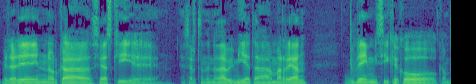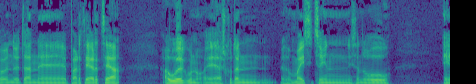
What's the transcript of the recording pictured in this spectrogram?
Beraren aurka zehazki e, ezartzen dena da 2000 eta marrean Gdein mizikeko kanpamenduetan e, parte hartzea hauek, bueno, e, askotan edo maiz hitz egin izan dugu e,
